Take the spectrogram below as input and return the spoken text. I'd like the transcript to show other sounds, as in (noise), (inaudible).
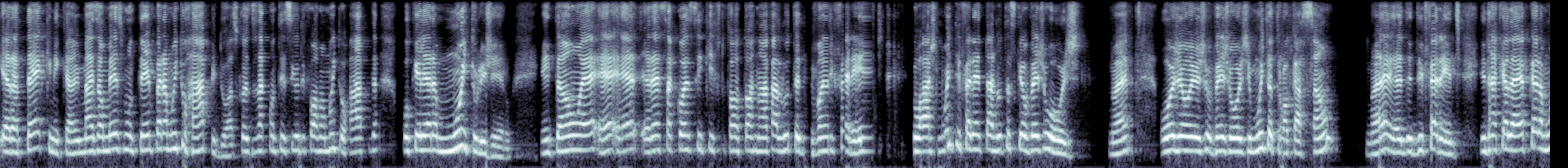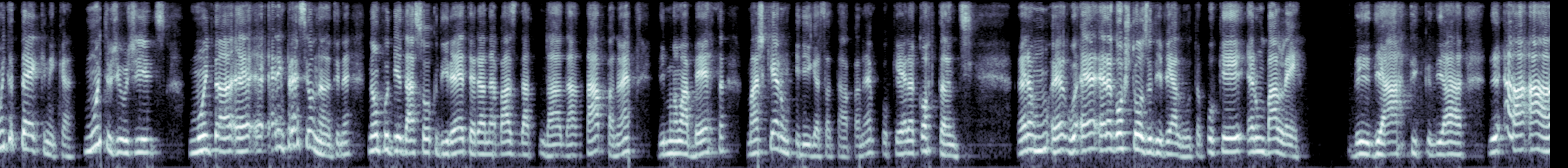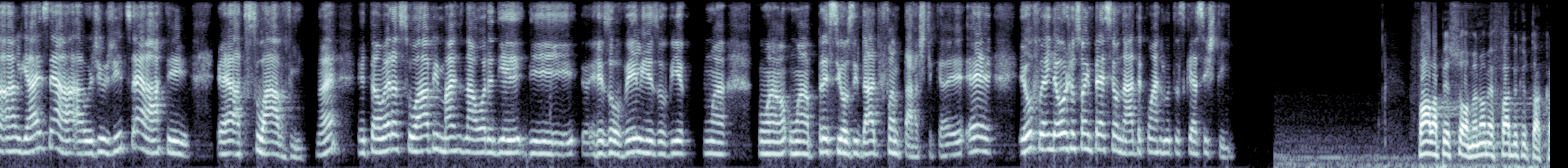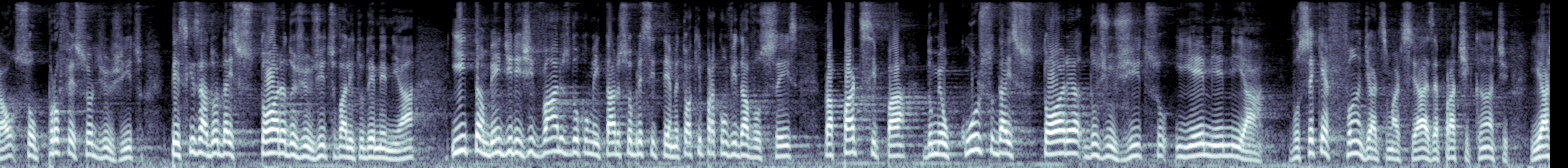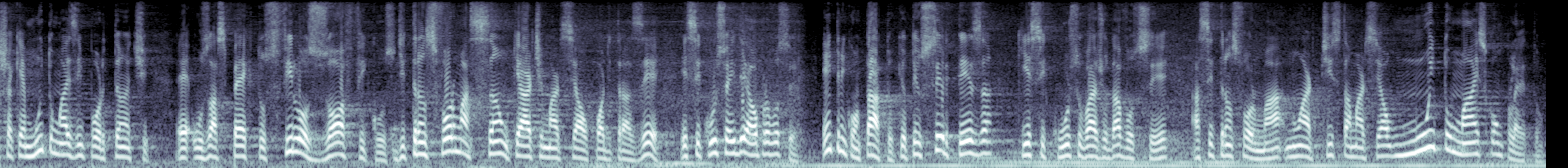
era técnica, mas ao mesmo tempo era muito rápido. As coisas aconteciam de forma muito rápida, porque ele era muito ligeiro. Então é, é, é era essa coisa assim, que tornava a luta de Ivan diferente eu acho muito diferente das lutas que eu vejo hoje, não é? Hoje eu vejo, vejo hoje muita trocação, é? É diferente. E naquela época era muita técnica, muito jiu-jitsu, muita, é, é, era impressionante, né? Não podia dar soco direto, era na base da, da, da, tapa, né? De mão aberta, mas que era um perigo essa tapa, né? Porque era cortante. Era, é, era gostoso de ver a luta, porque era um balé, de, de arte, de, de a, a, aliás, é a, o jiu-jitsu é arte, é arte suave, né? Então era suave, mas na hora de, de resolver, ele resolvia com uma, uma, uma preciosidade fantástica. É, é, eu ainda hoje eu sou impressionada com as lutas que assisti. Fala pessoal, meu nome é Fábio Kiyotakawa, sou professor de jiu-jitsu, pesquisador da história do jiu-jitsu Vale Tudo MMA e também dirigi vários documentários sobre esse tema. Estou aqui para convidar vocês para participar do meu curso da história do jiu-jitsu e MMA. Você que é fã de artes marciais, é praticante e acha que é muito mais importante é, os aspectos filosóficos de transformação que a arte marcial pode trazer, esse curso é ideal para você. Entre em contato que eu tenho certeza que esse curso vai ajudar você a se transformar num artista marcial muito mais completo.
